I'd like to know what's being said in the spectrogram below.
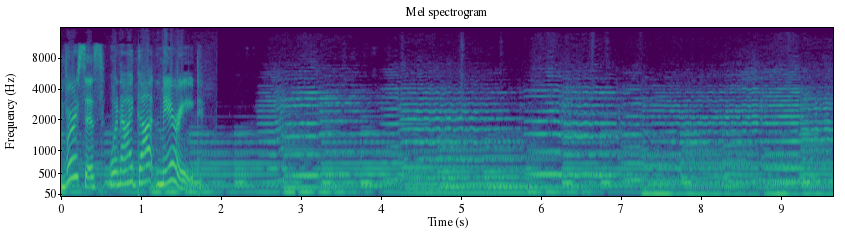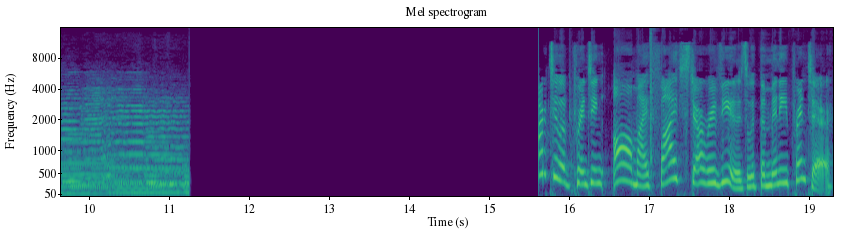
versus when I got married. Two of printing all my five star reviews with the mini printer.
